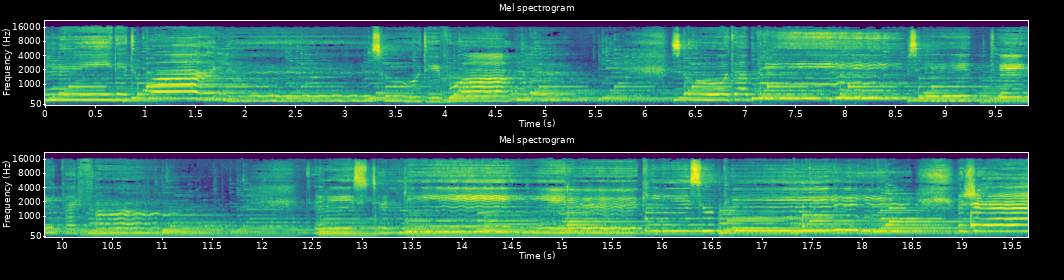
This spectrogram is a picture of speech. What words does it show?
Nuit d'étoiles sous tes voiles, sous ta brise et tes parfums. triste lyre qui soupire, je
